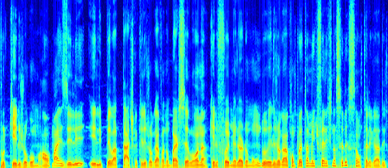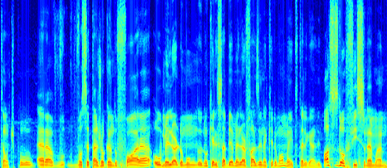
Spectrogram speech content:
porque ele jogou mal, mas ele, ele pela tática que ele jogava no Barcelona, que ele foi melhor do mundo, ele jogava completamente diferente na seleção, tá ligado? Então, tipo, era vo- você tá jogando fora o melhor do mundo no que ele sabia melhor fazer naquele momento, tá ligado? Ossos do ofício, né, mano?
